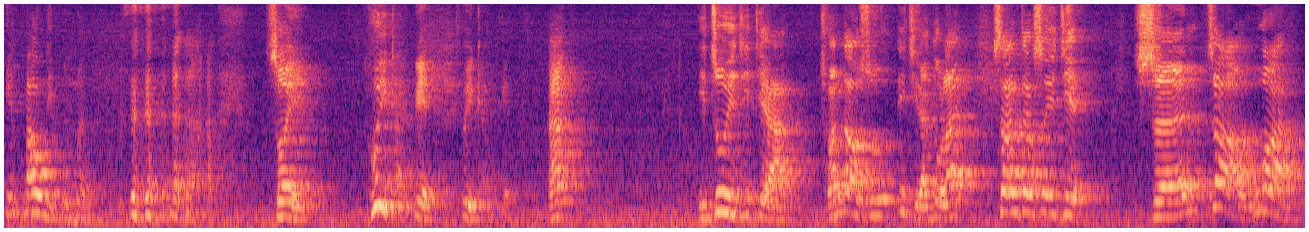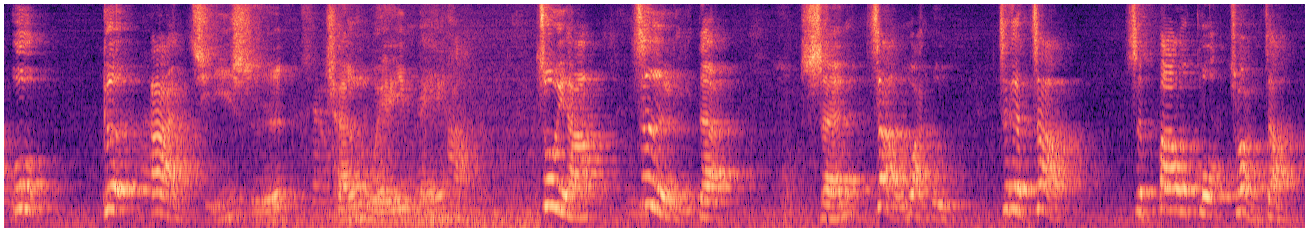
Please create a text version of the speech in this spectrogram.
一包你不闷。所以会改变，会改变啊！你注意去讲传道书，一起来读来。三章是一节：神造万物，各按其时，成为美好。注意啊，这里的神造万物，这个造是包括创造。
